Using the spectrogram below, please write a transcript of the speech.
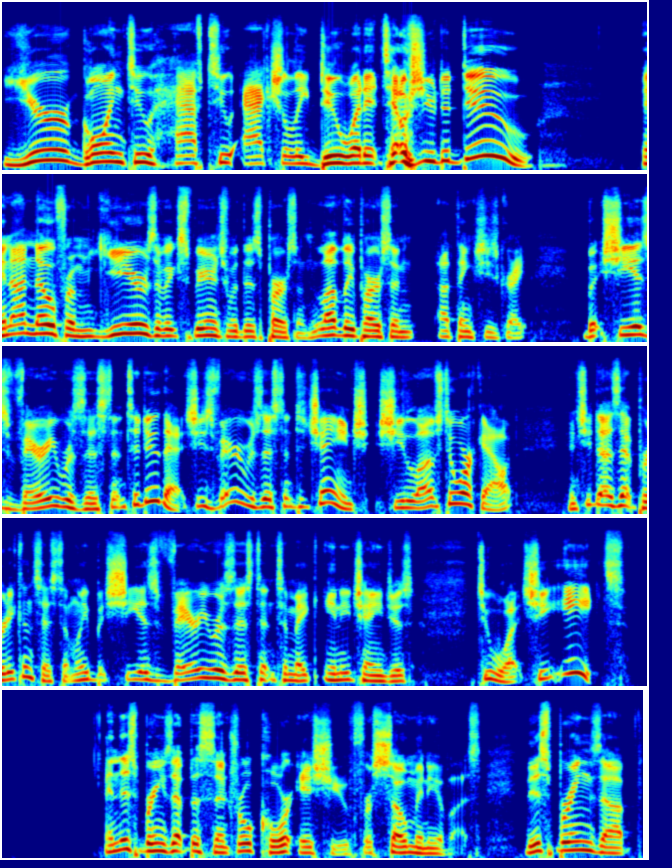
You're going to have to actually do what it tells you to do. And I know from years of experience with this person, lovely person, I think she's great, but she is very resistant to do that. She's very resistant to change. She loves to work out, and she does that pretty consistently, but she is very resistant to make any changes to what she eats. And this brings up the central core issue for so many of us. This brings up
